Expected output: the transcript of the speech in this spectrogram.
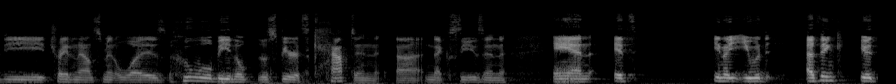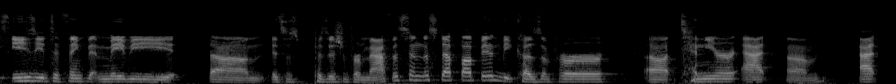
the trade announcement was who will be the, the Spirit's captain uh, next season, and it's you know you would I think it's easy to think that maybe um, it's a position for Matheson to step up in because of her uh, tenure at um, at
